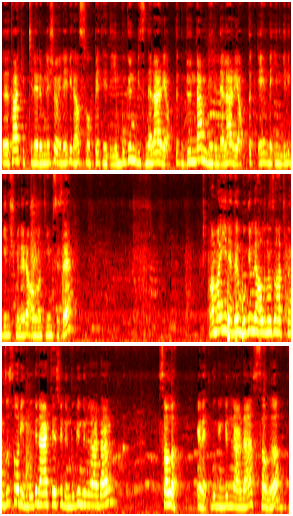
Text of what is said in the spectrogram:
E, takipçilerimle şöyle biraz sohbet edeyim. Bugün biz neler yaptık? Dünden beri neler yaptık? Evle ilgili gelişmeleri anlatayım size. Ama yine de bugün de halınızı hatırınızı sorayım. Bugün ertesi gün. Bugün günlerden salı. Evet bugün günlerden salı.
